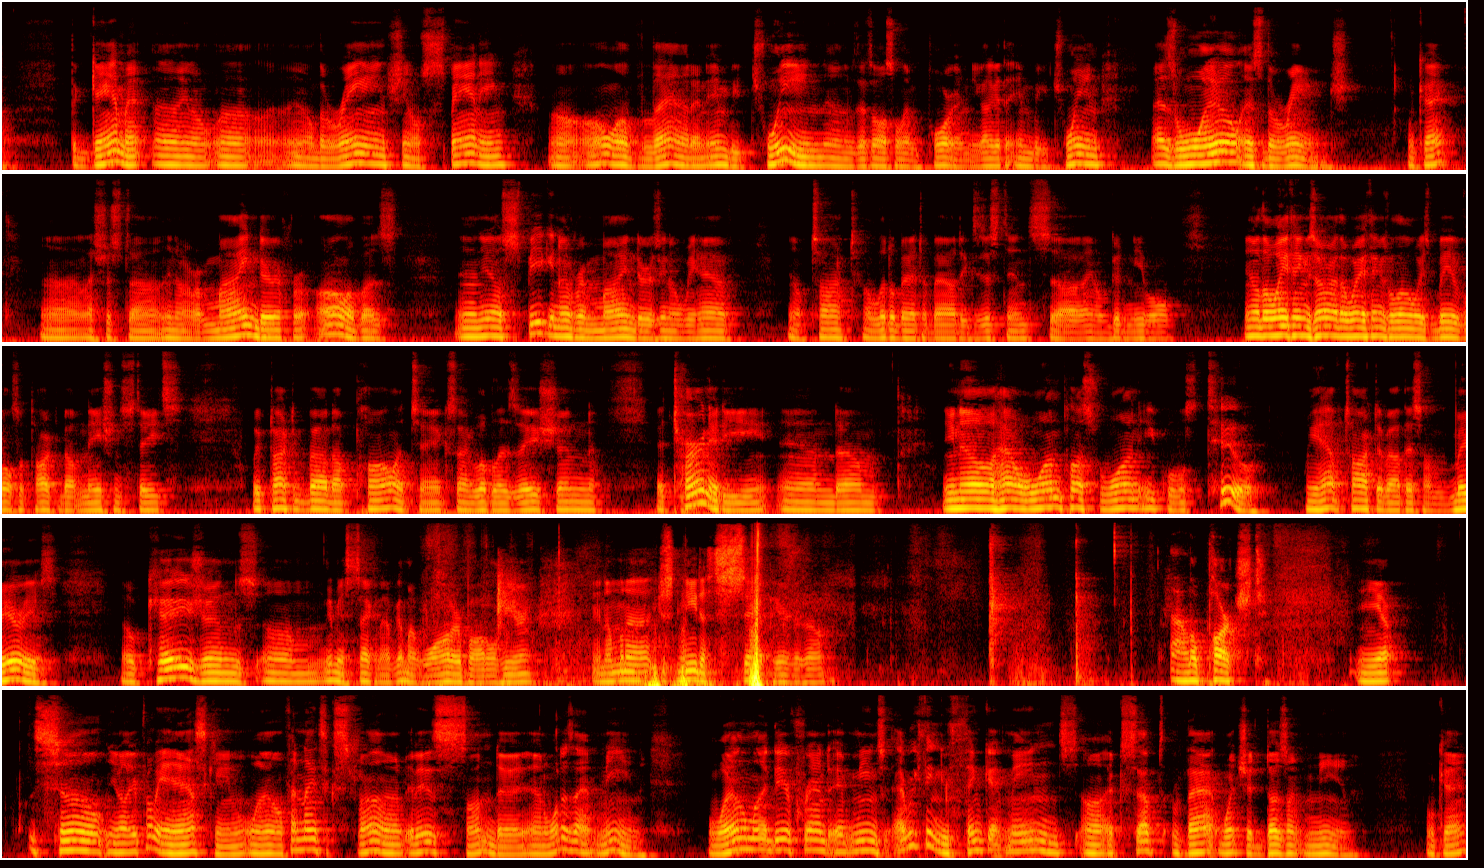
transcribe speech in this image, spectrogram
The gamut. Uh, you know, uh, you know the range. You know, spanning uh, all of that and in between uh, that's also important. You got to get the in between as well as the range okay? Uh, that's just uh, you know a reminder for all of us. And you know speaking of reminders you know we have you know talked a little bit about existence uh, you know good and evil. You know the way things are the way things will always be we've also talked about nation states We've talked about uh, politics, uh, globalization, eternity, and um, you know how one plus one equals two. We have talked about this on various occasions. Um, give me a second. I've got my water bottle here, and I'm gonna just need a sip here because I'm a little parched. Yep. So, you know, you're probably asking, well, Fed 965, it is Sunday, and what does that mean? Well, my dear friend, it means everything you think it means, uh, except that which it doesn't mean. Okay?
